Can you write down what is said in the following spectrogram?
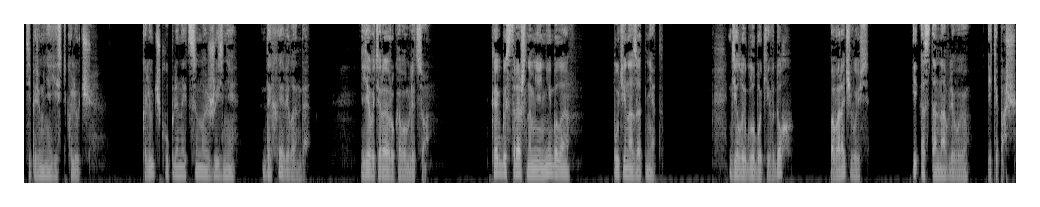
Теперь у меня есть ключ. Ключ, купленный ценой жизни Де Хевиленда. Я вытираю рукавом лицо. Как бы страшно мне ни было, пути назад нет. Делаю глубокий вдох, поворачиваюсь и останавливаю экипаж.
